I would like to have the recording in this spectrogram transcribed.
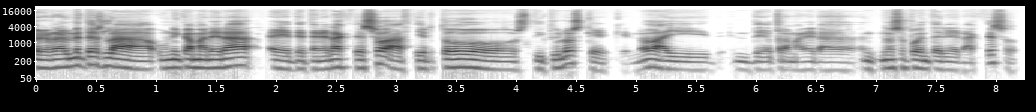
pero realmente es la única manera eh, de tener acceso a ciertos títulos que, que no hay de otra manera, no se pueden tener acceso.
